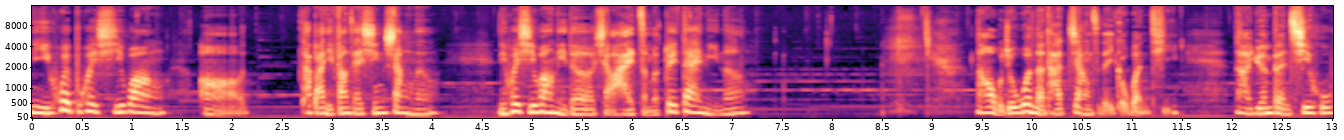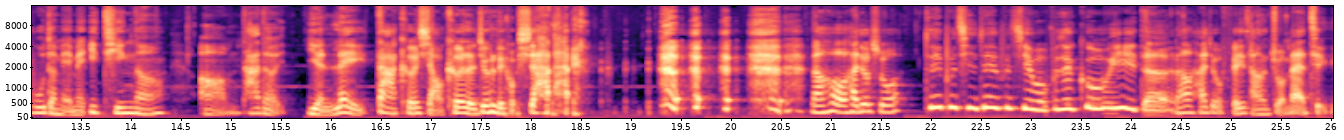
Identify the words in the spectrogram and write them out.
你会不会希望啊、他把你放在心上呢？你会希望你的小孩怎么对待你呢？然后我就问了他这样子的一个问题。那原本气呼呼的妹妹一听呢，啊、她的眼泪大颗小颗的就流下来，然后他就说：“对不起，对不起，我不是故意的。”然后他就非常 dramatic。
